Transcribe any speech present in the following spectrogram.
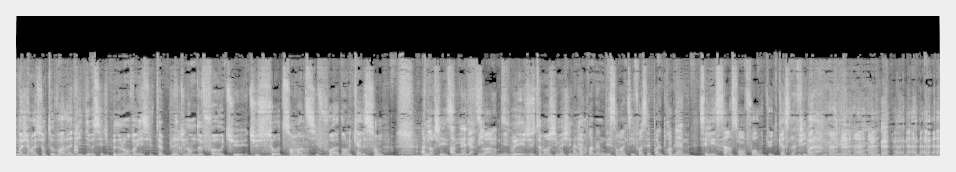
Moi j'aimerais surtout voir la vidéo si tu peux nous l'envoyer s'il te plaît du nombre de fois où tu, tu sautes 126 fois dans le caleçon. Alors, j'ai essayé neuf hier soir. Mais Oui justement j'imagine Alors, le problème des 126 fois, c'est pas le problème. C'est les 500 fois où tu te casses la figure. Voilà.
